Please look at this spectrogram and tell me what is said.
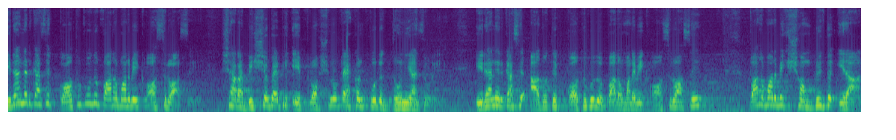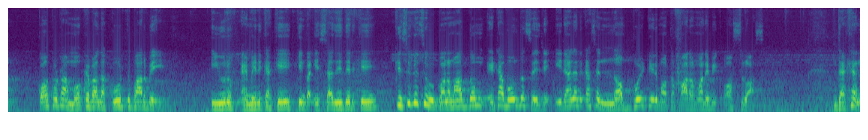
ইরানের কাছে কতগুলো পারমাণবিক অস্ত্র আছে? সারা বিশ্বব্যাপী এই প্রশ্নটা এখন পুরো দুনিয়া জুড়ে। ইরানের কাছে আদতে কতগুলো পারমাণবিক অস্ত্র আছে? পারমাণবিক সমৃদ্ধ ইরান কতটা মোকাবেলা করতে পারবে? ইউরোপ আমেরিকাকে কিংবা ইসরায়েলিদেরকে? কিছু কিছু গণমাধ্যম এটা বলতেছে যে ইরানের কাছে নব্বইটির মতো পারমাণবিক অস্ত্র আছে। দেখেন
